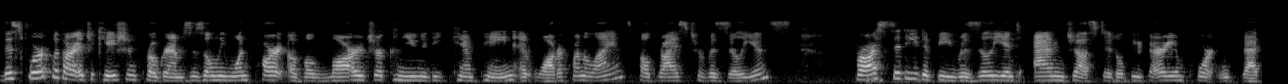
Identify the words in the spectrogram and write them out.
This work with our education programs is only one part of a larger community campaign at Waterfront Alliance called Rise to Resilience. For our city to be resilient and just, it'll be very important that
